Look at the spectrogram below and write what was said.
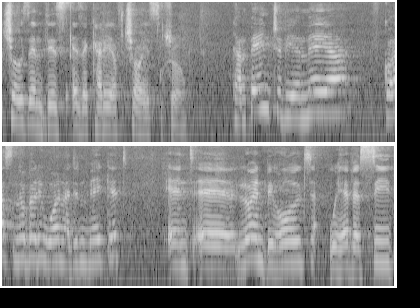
chosen this as a career of choice Sure. campaigned to be a mayor. Of course, nobody won. I didn't make it. And uh, lo and behold, we have a seat.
